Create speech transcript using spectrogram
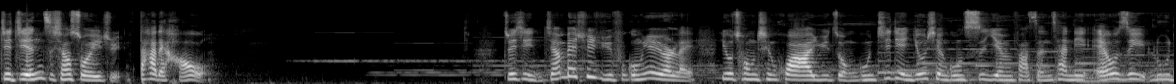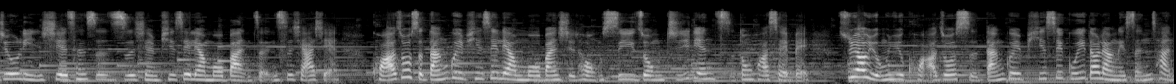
这简直想说一句打得好！最近，江北区玉湖工业园内由重庆华宇重工机电有限公司研发生产的 LZ 六九零斜撑式直线 PC 梁模板正式下线。跨座式单轨 PC 梁模板系统是一种机电自动化设备，主要用于跨座式单轨 PC 轨道梁的生产。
